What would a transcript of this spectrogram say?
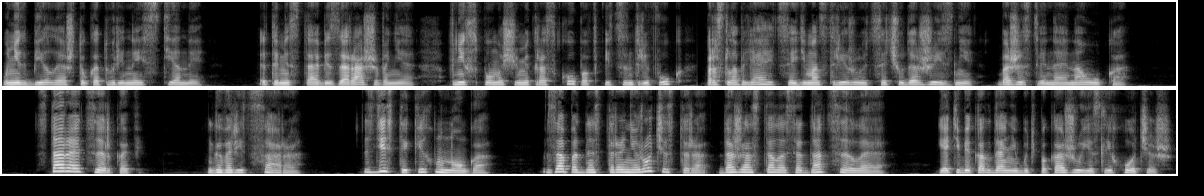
у них белые штукатуренные стены. Это места обеззараживания, в них с помощью микроскопов и центрифуг прославляется и демонстрируется чудо жизни, божественная наука. «Старая церковь», — говорит Сара. «Здесь таких много. В западной стороне Рочестера даже осталась одна целая. Я тебе когда-нибудь покажу, если хочешь».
